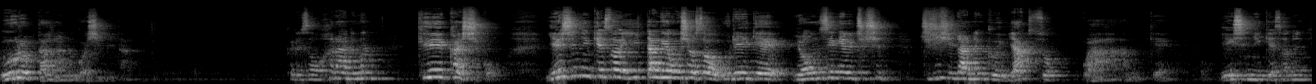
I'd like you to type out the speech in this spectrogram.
의롭다라는 것입니다. 그래서 하나님은 계획하시고 예수님께서 이 땅에 오셔서 우리에게 영생을 주시, 주시라는 그 약속과 예수님께서는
